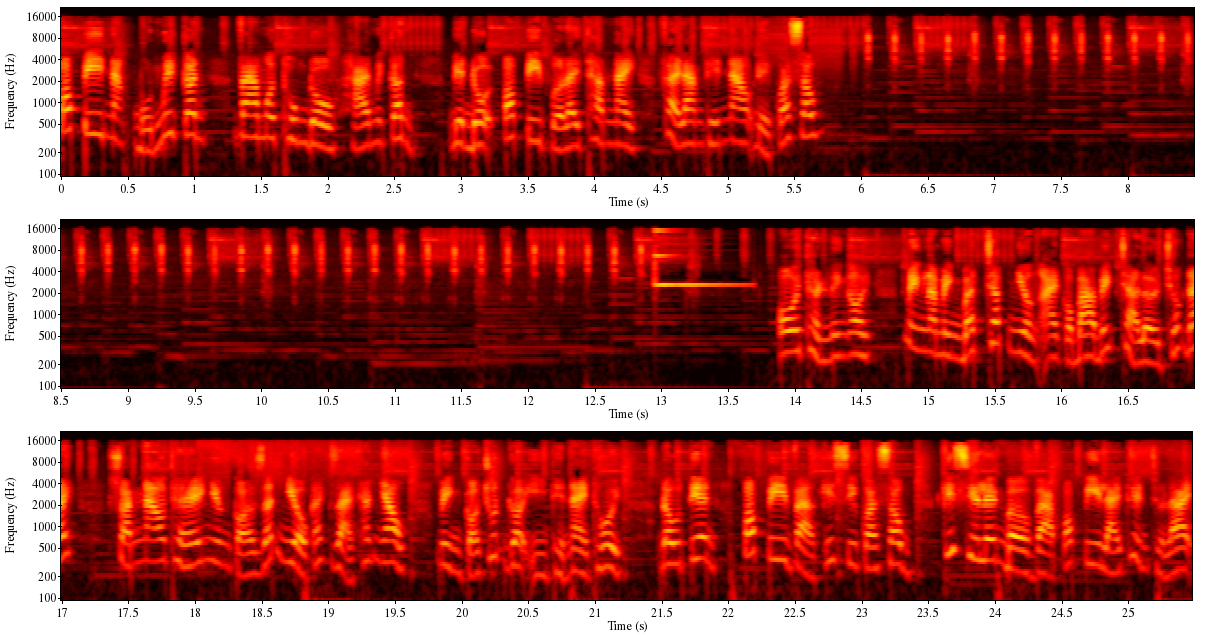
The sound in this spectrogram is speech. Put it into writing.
Poppy nặng 40 cân và một thùng đồ 20 cân. Biệt đội Poppy Playtime này phải làm thế nào để qua sông? Ôi thần linh ơi, mình là mình bất chấp nhường ai có ba bích trả lời trước đấy. Xoắn não thế nhưng có rất nhiều cách giải khác nhau. Mình có chút gợi ý thế này thôi. Đầu tiên, Poppy và Kissy qua sông, Kissy lên bờ và Poppy lái thuyền trở lại.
